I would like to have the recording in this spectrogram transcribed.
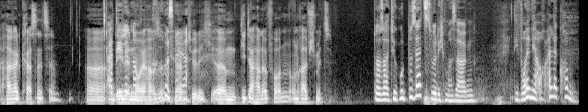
Harald Krasnitzer, äh, Adele, Neuhauser, Neuhauser, ja, ja. natürlich, ähm, Dieter Hallervorden und Ralf Schmitz. Da seid ihr gut besetzt, würde ich mal sagen. Die wollen ja auch alle kommen.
